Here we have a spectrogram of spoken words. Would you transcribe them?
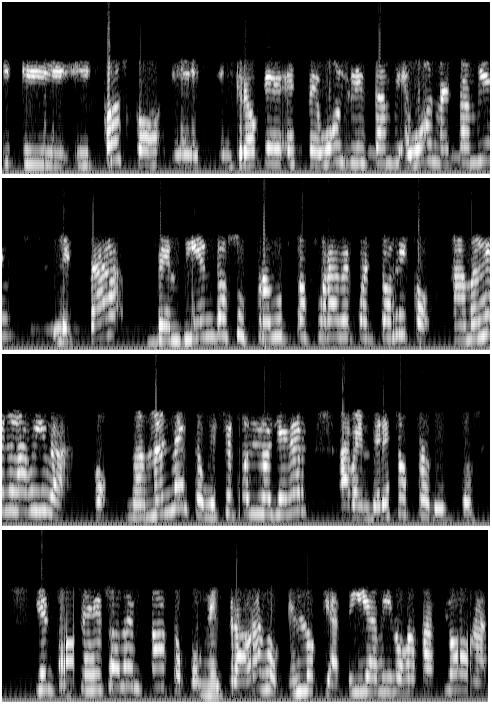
y, y, Costco y, creo que este Walgreens también Walmart también le está vendiendo sus productos fuera de Puerto Rico jamás en la vida normalmente hubiese podido llegar a vender esos productos. Y entonces eso da empato con el trabajo que es lo que a ti y a mí nos apasiona.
